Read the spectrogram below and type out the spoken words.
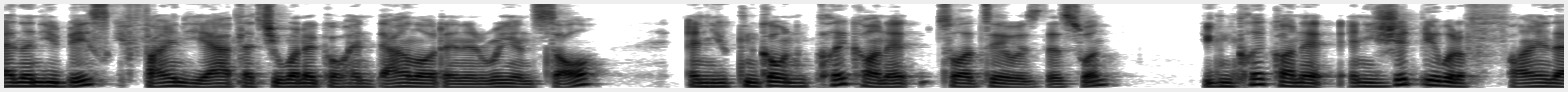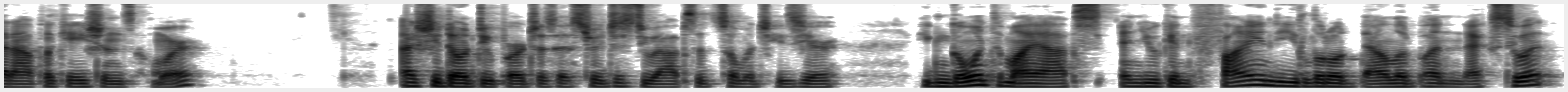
And then you basically find the app that you want to go ahead and download and reinstall. And you can go and click on it. So let's say it was this one. You can click on it and you should be able to find that application somewhere. Actually, don't do purchase history, just do apps. It's so much easier. You can go into My Apps and you can find the little download button next to it.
